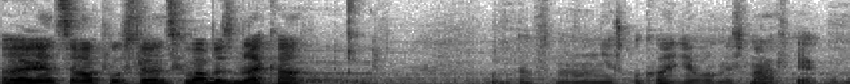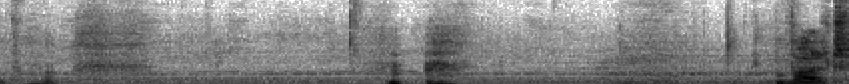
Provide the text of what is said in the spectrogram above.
Ale ręce ma puste, więc chyba bez mleka. No, niespokojnie, bo on jest martwy. Jak on to... Walcz.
